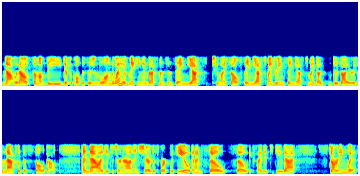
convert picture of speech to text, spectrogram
not without some of the difficult decisions along the way of making investments and saying yes to myself, saying yes to my dreams, saying yes to my de- desires. And that's what this is all about. And now I get to turn around and share this work with you. And I'm so, so excited to do that. Starting with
